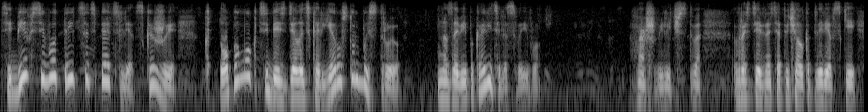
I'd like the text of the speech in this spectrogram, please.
Тебе всего 35 лет. Скажи, кто помог тебе сделать карьеру столь быструю? Назови покровителя своего». «Ваше Величество», — в растерянности отвечал Котляревский, —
